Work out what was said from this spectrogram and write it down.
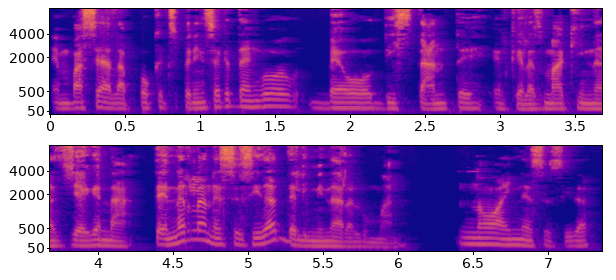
en base a la poca experiencia que tengo, veo distante el que las máquinas lleguen a tener la necesidad de eliminar al humano. no hay necesidad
